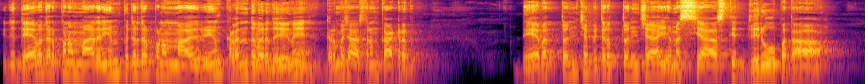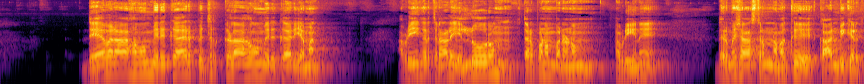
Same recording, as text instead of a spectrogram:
இது தேவதர்ப்பணம் மாதிரியும் பிதிருதர்ப்பணம் மாதிரியும் கலந்து வருதுன்னு தர்மசாஸ்திரம் காட்டுறது. தேவத்வஞ்ச பிதൃத்வஞ்ச யமஸ்யாஸ்தி த்விரூபதா. தேவராகவும் இருக்கார் பித்திருக்களாகவும் இருக்கார் யமன். அப்படிங்கிறதுனால எல்லோரும் தர்ப்பணம் பண்ணணும் அப்படின்னு தர்மசாஸ்திரம் நமக்கு காண்பிக்கிறது.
